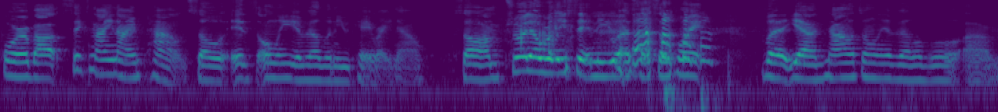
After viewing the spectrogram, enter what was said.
for about six ninety nine pounds. So it's only available in the UK right now. So I'm sure they'll release it in the US at some point. But yeah, now it's only available um,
